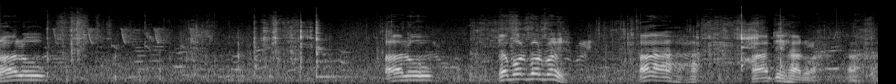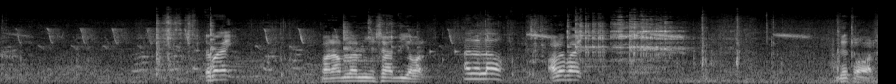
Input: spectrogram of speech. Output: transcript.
હાલો એ બોલ બોલ ભાઈ હા હા હા હા તે સારું હા હા હા એ ભાઈ મારા અમલાની શાદી આવવા હાલો લાવો અરે ભાઈ દેતો હાલ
